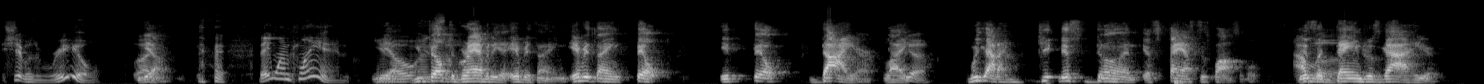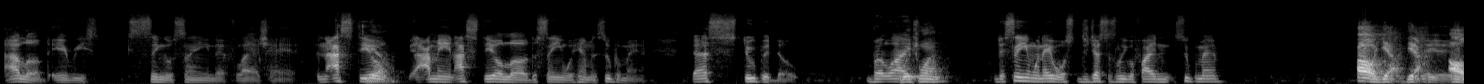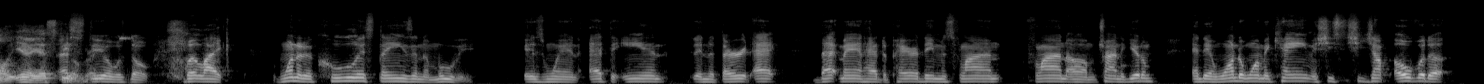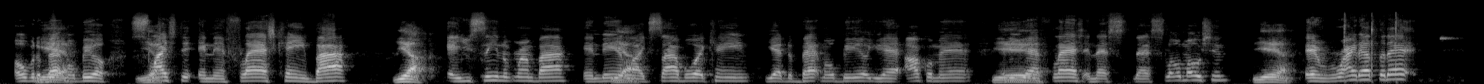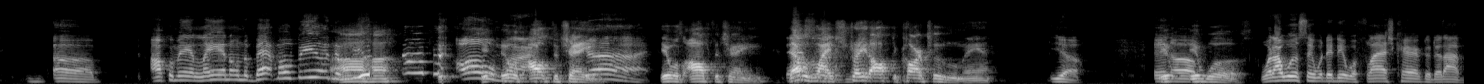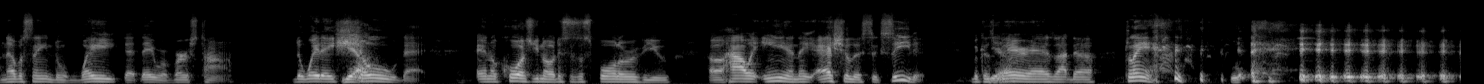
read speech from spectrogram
shit was real. Like, yeah, they weren't playing. You yeah. know, you felt so, the gravity of everything. Everything felt. It felt dire. Like yeah. we gotta get this done as fast as possible. It's a dangerous guy here. I loved every single scene that Flash had. And I still, yeah. I mean, I still love the scene with him and Superman. That's stupid dope. But like, which one? The scene when they was the Justice League were fighting Superman. Oh yeah, yeah. yeah, yeah. Oh yeah, yeah. Still that still was dope. But like, one of the coolest things in the movie is when at the end in the third act, Batman had the parademons flying, flying, um, trying to get him, and then Wonder Woman came and she she jumped over the over the yeah. Batmobile, sliced yeah. it, and then Flash came by. Yeah. And you seen them run by, and then yeah. like Cyborg came, you had the Batmobile, you had Aquaman, yeah, you had Flash, and that's that slow motion. Yeah. And right after that, uh Aquaman land on the Batmobile and the uh-huh. music. Oh it, it was off the chain. God. It was off the chain. That's that was like straight off the cartoon, man. Yeah. And it, um, it, was. What I will say, what they did with Flash character that I've never seen, the way that they reverse time, the way they yeah. showed that, and of course, you know this is a spoiler review. Uh, how it end, they actually succeeded because yeah. Barry is out there playing.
